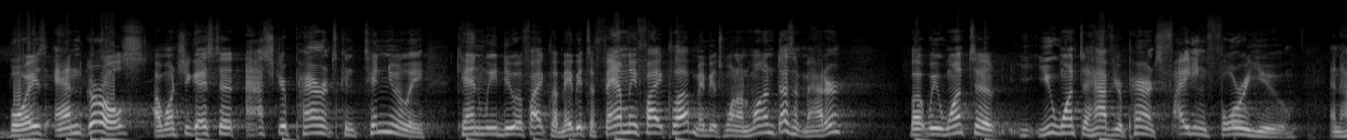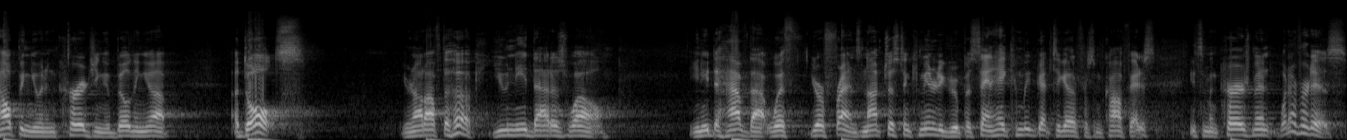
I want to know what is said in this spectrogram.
boys and girls, I want you guys to ask your parents continually can we do a fight club? Maybe it's a family fight club, maybe it's one on one, doesn't matter. but we want to, you want to have your parents fighting for you and helping you and encouraging you, building you up. Adults, you're not off the hook. You need that as well. You need to have that with your friends, not just in community group, but saying, hey, can we get together for some coffee? I just need some encouragement, whatever it is,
